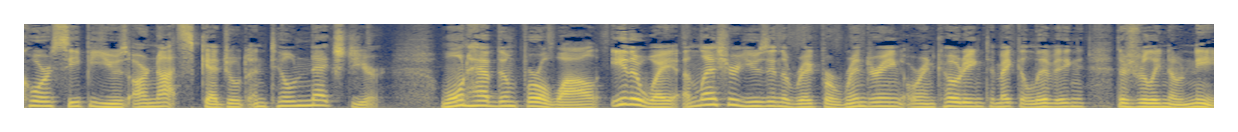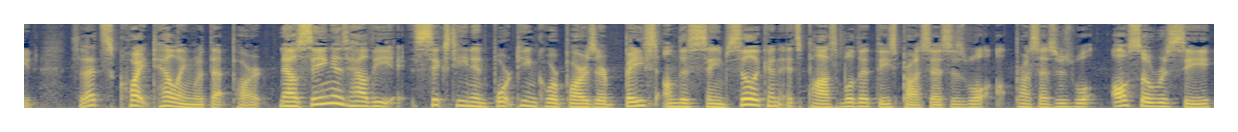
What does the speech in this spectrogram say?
core CPUs are not scheduled until next year. Won't have them for a while. Either way, unless you're using the rig for rendering or encoding to make a living, there's really no need. So that's quite telling with that part. Now, seeing as how the 16 and 14 core parts are based on the same silicon, it's possible that these processors will processors will also receive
